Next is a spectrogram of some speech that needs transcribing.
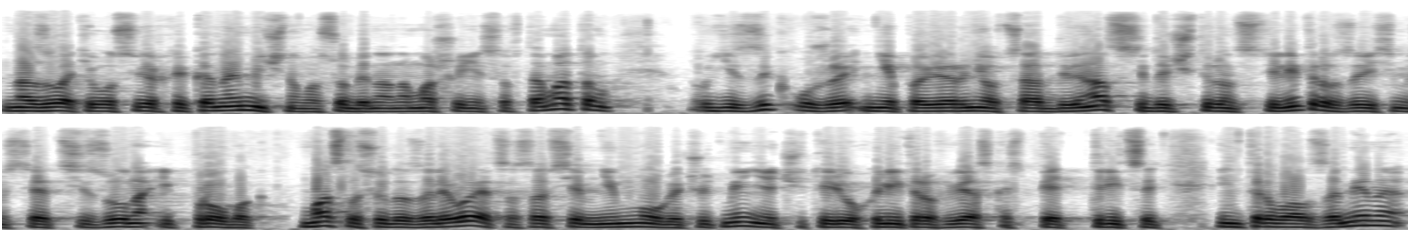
назвать его сверхэкономичным, особенно на машине с автоматом, язык уже не повернется от 12 до 14 литров в зависимости от сезона и пробок. Масло сюда заливается совсем немного, чуть менее 4 литров, вязкость 5,30. Интервал замены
